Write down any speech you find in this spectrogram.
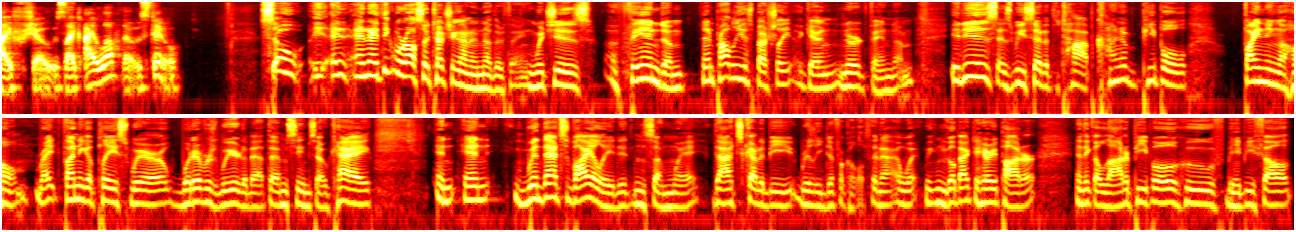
life shows. Like I love those too so, and, and, I think we're also touching on another thing, which is a fandom, and probably especially, again, nerd fandom. It is, as we said at the top, kind of people finding a home, right? Finding a place where whatever's weird about them seems okay. And, and when that's violated in some way, that's got to be really difficult. And I, we can go back to Harry Potter. I think a lot of people who've maybe felt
